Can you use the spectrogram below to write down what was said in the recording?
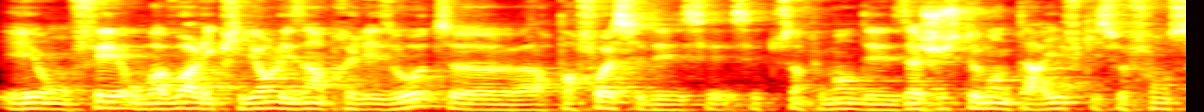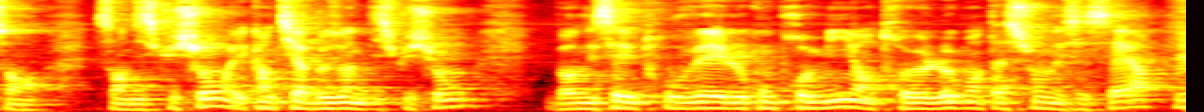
et on fait, on va voir les clients les uns après les autres. Euh, alors parfois c'est, c'est, tout simplement des ajustements de tarifs qui se font sans, sans discussion. Et quand il y a besoin de discussion, ben on essaie de trouver le compromis entre l'augmentation nécessaire, mmh.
